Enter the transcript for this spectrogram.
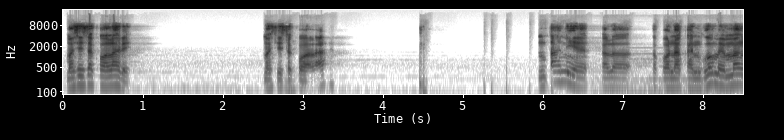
Masih sekolah deh. Masih sekolah. Entah nih ya kalau keponakan gue memang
